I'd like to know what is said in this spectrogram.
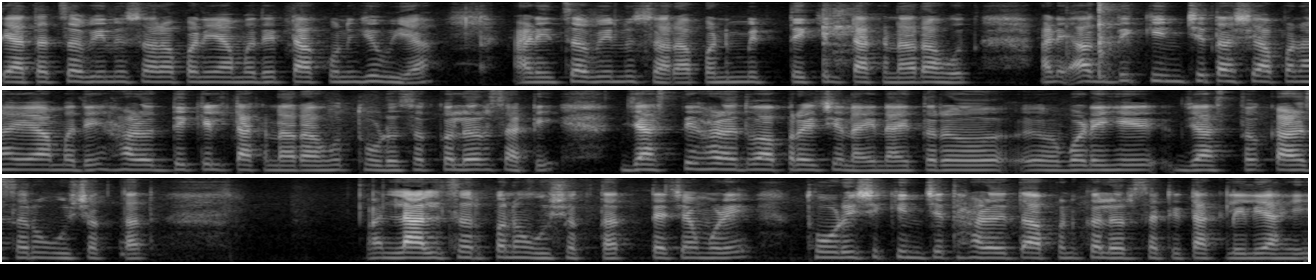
ते आता चवीनुसार आपण यामध्ये टाकून घेऊया. आणि चवीनुसार आपण मीठ देखील टाकणार आहोत. आणि अगदी किंचित असे आपण आपण यामध्ये हळद देखील टाकणार आहोत थोडंसं कलरसाठी. जास्ती हळद वापरायची नाही नाहीतर वडे हे जास्त काळसर होऊ शकतात. लालसर पण होऊ शकतात. त्याच्यामुळे थोडीशी किंचित हळद आपण कलरसाठी टाकलेली आहे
